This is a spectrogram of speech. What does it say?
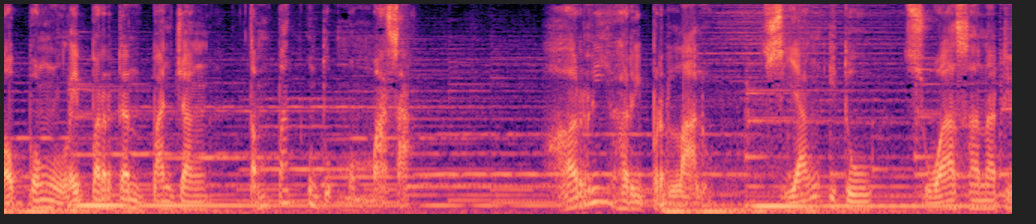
topong lebar dan panjang tempat untuk memasak. Hari-hari berlalu. Siang itu, suasana di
